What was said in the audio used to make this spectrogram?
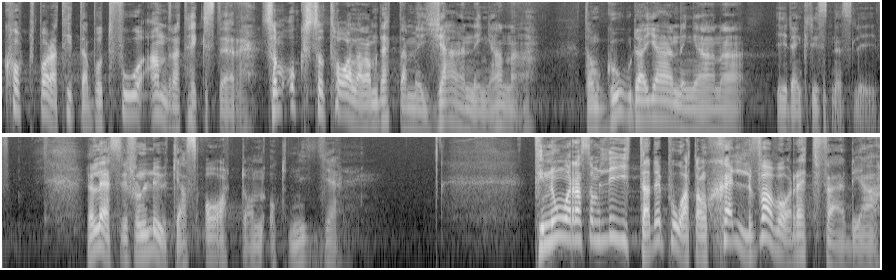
kort bara titta på två andra texter som också talar om detta med gärningarna. de goda gärningarna i den kristnes liv. Jag läser från Lukas 18 och 9. Till några som litade på att de själva var rättfärdiga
